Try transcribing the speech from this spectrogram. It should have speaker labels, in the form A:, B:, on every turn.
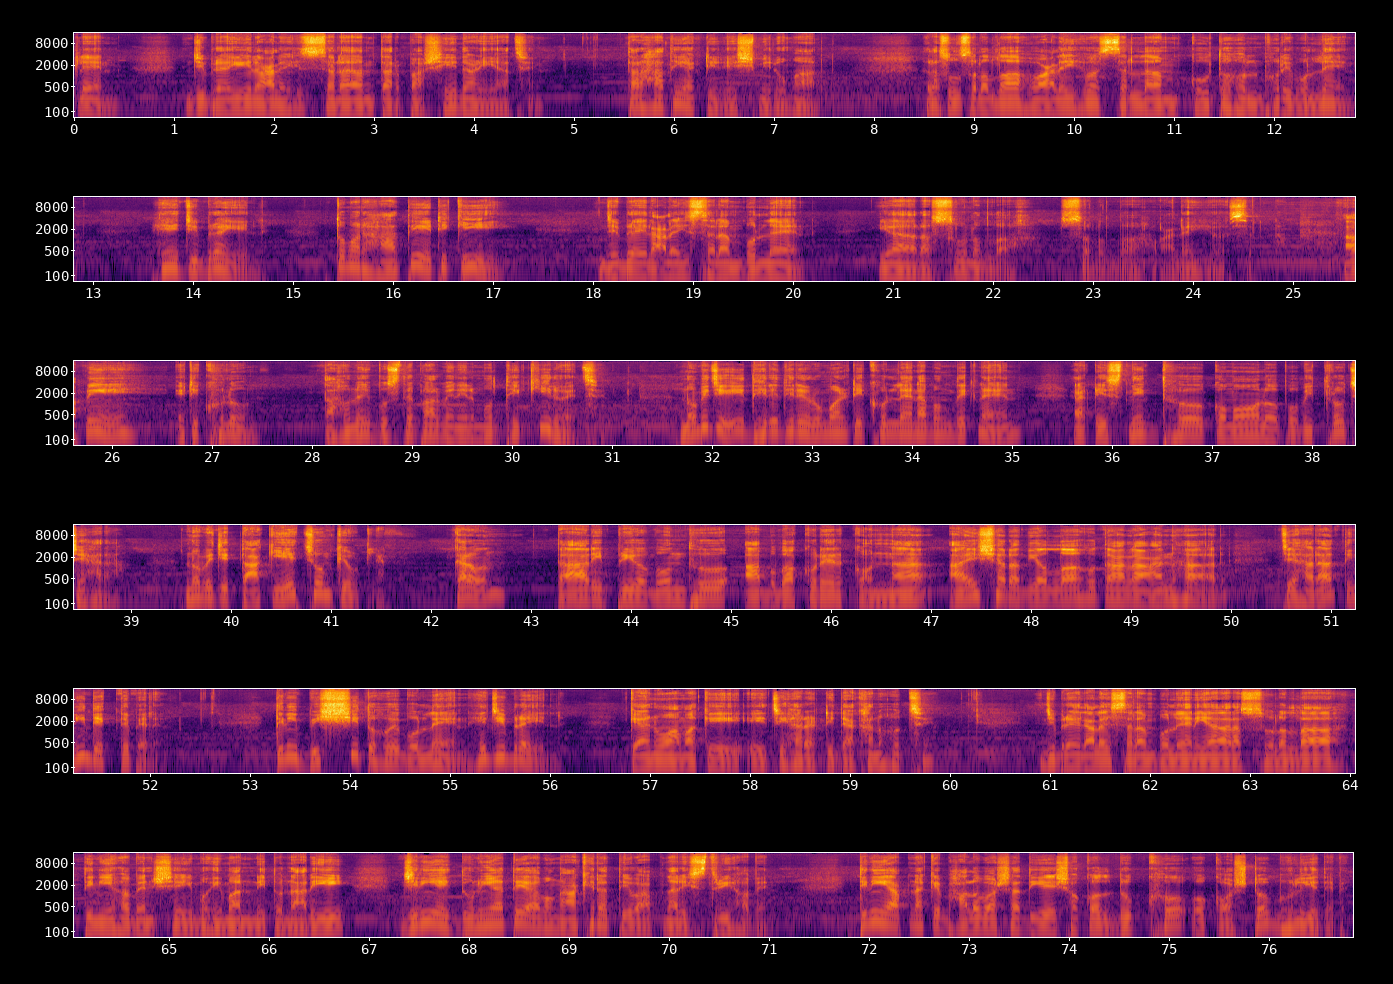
A: দেখলেন জিব্রাহিল আলহিসাল্লাম তার পাশে দাঁড়িয়ে আছেন। তার হাতে একটি রেশমি রুমাল। রসুল সাল আলহাসাল্লাম কৌতূহল ভরে বললেন, হে জিব্রাইল, তোমার হাতে এটি কি? জিব্রাইল আলাইসাল্লাম বললেন, ইয়া রাসূলুল্লাহ সাল্লাল্লাহু আলাইহি আপনি এটি খুলুন। তাহলেই বুঝতে পারবেন এর মধ্যে কি রয়েছে। নবীজি ধীরে ধীরে রুমালটি খুললেন এবং দেখলেন একটি স্নিগ্ধ, কোমল ও পবিত্র চেহারা। নবীজি তাকিয়ে চমকে উঠলেন, কারণ তারই প্রিয় বন্ধু আবু বকরের কন্যা আয়েশা রাদিয়াল্লাহু আনহার চেহারা তিনি দেখতে পেলেন। তিনি বিস্মিত হয়ে বললেন, হে জিব্রাইল কেন আমাকে এই চেহারাটি দেখানো হচ্ছে? জিব্রাইল আলাইসাল্লাম বললেন, ইয়া রাসূলুল্লাহ, তিনি হবেন সেই মহিমান্বিত নারী যিনি এই দুনিয়াতে এবং আখেরাতেও আপনার স্ত্রী হবেন। তিনি আপনাকে ভালোবাসা দিয়ে সকল দুঃখ ও কষ্ট ভুলিয়ে দেবেন।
